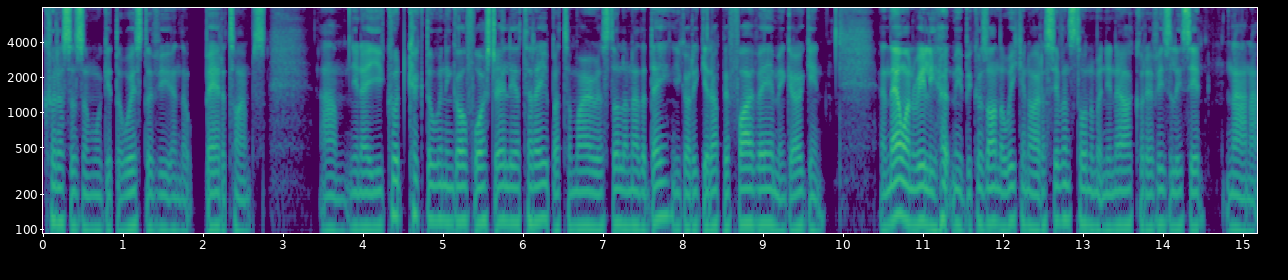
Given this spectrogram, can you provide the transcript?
criticism will get the worst of you in the bad of times. Um, you know, you could kick the winning goal for Australia today, but tomorrow is still another day. You got to get up at 5 a.m. and go again. And that one really hit me because on the weekend I had a sevens tournament. You know, I could have easily said, "Nah, nah,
